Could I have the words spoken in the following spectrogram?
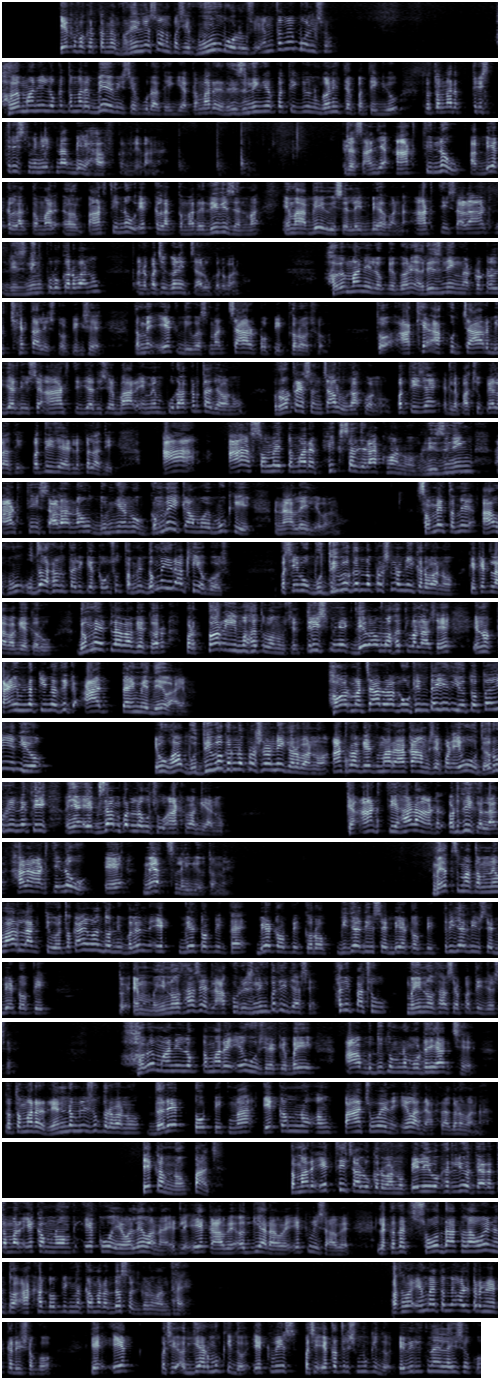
એક વખત તમે ભણી લેશો ને, પછી હું બોલું છું, એમ તમે બોલશો. હવે માની લો કે તમારે બે વિષય પૂરા થઈ ગયા. તમારે રિઝનિંગે પતી ગયું ગણિતે પતી ગયું, તો તમારે ત્રીસ ત્રીસ મિનિટના બે હાફ કરી દેવાના. એટલે સાંજે આઠથી નવ, આ બે કલાક તમારે આઠથી નવ, એક કલાક તમારે રિવિઝનમાં એમાં આ બે વિષય લઈને બેહવાના. આઠથી સાડા આઠ રિઝનિંગ પૂરું કરવાનું અને પછી ગણિત ચાલુ કરવાનું. હવે માની લો કે ગણિત રિઝનિંગમાં ટોટલ છેતાલીસ ટોપિક છે. તમે એક દિવસમાં ચાર ટોપિક કરો છો. તો આખે આખું ચાર બીજા દિવસે આઠ, ત્રીજા દિવસે બાર એમ એમ પૂરા કરતા જવાનું. રોટેશન ચાલુ રાખવાનું. પતી જાય એટલે પાછું પહેલાથી, પતી જાય એટલે પહેલાથી. આ આ સમય તમારે ફિક્સ જ રાખવાનો. રિઝનિંગ આઠથી સાડા નવ દુનિયાનું ગમે કામ હોય મૂકી અને આ લઈ લેવાનું. સમય તમે, આ હું ઉદાહરણ તરીકે કહું છું, તમે ગમે રાખી શકો છો. પછી એવો બુદ્ધિ વગરનો પ્રશ્ન નહીં કરવાનો કે કેટલા વાગે કરું? ગમે એટલા વાગે કર, પણ કર એ મહત્વનું છે. ત્રીસ મિનિટ દેવા મહત્વના છે. એનો ટાઈમ નક્કી નથી કે આ જ ટાઈમે દેવા એમ. સવારમાં ચાર વાગે ઉઠીને તઈ દો તો તઈ દો એવું હા, બુદ્ધિ વગરનો પ્રશ્ન નહીં કરવાનો. આઠ વાગે મારે આ કામ છે, પણ એવું જરૂરી નથી. અહીંયા એક્ઝામ્પલ લઉં છું આઠ વાગ્યાનું. કે આઠથી સાડા આઠ, અડધી કલાક, સાડા આઠથી નવ એ મેથ્સ લઈ લ્યો તમે. મેથ્સમાં તમને વાર લાગતી હોય તો કાંઈ વાંધો નહીં, ભલે ને એક બે ટોપિક થાય, બે ટોપિક કરો, બીજા દિવસે બે ટોપિક ત્રીજા દિવસે બે ટોપિક તો એમ મહિનો થશે એટલે આખું રિઝનિંગ પતી જશે. ફરી પાછું મહિનો થશે, પતી જશે. હવે માની લો તમારે એવું છે કે ભાઈ, આ બધું તમને મોઢે યાદ છે. તો તમારે રેન્ડમલી શું કરવાનું? દરેક ટોપિકમાં એકમનો અંક પાંચ હોય ને એવા દાખલા ગણવાના. એકમનો અંક પાંચ. તમારે એકથી ચાલુ કરવાનું. પહેલી વખત લ્યો, ત્યારે તમારે એકમનો અંક એક હોય એવા લેવાના. એટલે એક આવે, અગિયાર આવે, એકવીસ આવે. એટલે કદાચ સો દાખલા હોય ને, તો આખા ટોપિકના તમારે દસ જ ગણવાનું થાય. અથવા એમાં તમે અલ્ટરનેટ કરી શકો કે એક પછી અગિયાર મૂકી દો, એકવીસ પછી એકત્રીસ મૂકી દો, એવી રીતના લઈ શકો.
